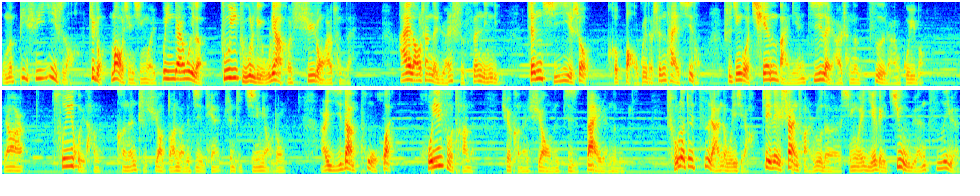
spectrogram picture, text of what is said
我们必须意识到。这种冒险行为不应该为了追逐流量和虚荣而存在。哀牢山的原始森林里，珍奇异兽和宝贵的生态系统是经过千百年积累而成的自然瑰宝。然而，摧毁它们可能只需要短短的几天甚至几秒钟，而一旦破坏，恢复它们却可能需要我们几代人的努力。除了对自然的威胁啊，这类擅闯入的行为也给救援资源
